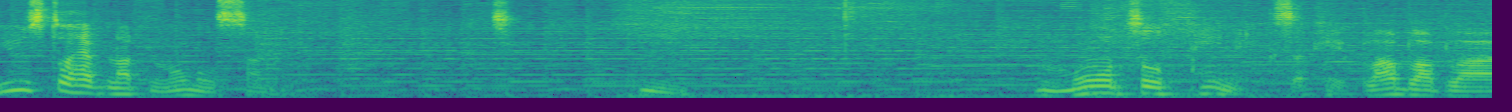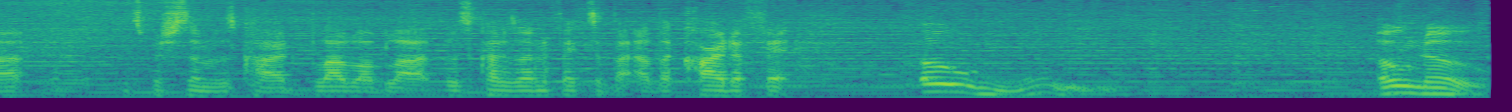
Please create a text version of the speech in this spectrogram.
You still have not normal summon. Hmm. Mortal Phoenix. Okay, blah blah blah. Especially some of this card, blah blah blah. This card is unaffected by other card effect. Oh no. Oh no.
